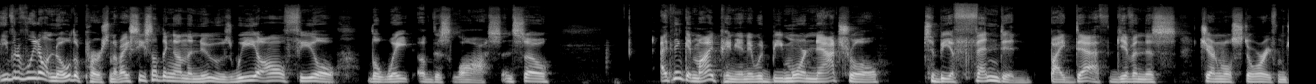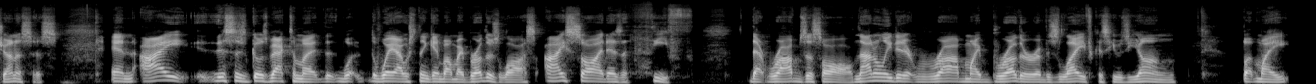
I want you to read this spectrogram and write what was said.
even if we don't know the person, if I see something on the news, we all feel the weight of this loss. And so I think, in my opinion, it would be more natural to be offended by death given this general story from genesis. And i this is goes back to my the, what, the way i was thinking about my brother's loss. I saw it as a thief that robs us all. Not only did it rob my brother of his life because he was young but my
